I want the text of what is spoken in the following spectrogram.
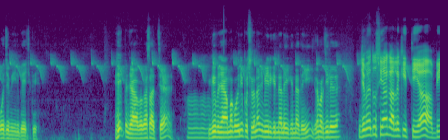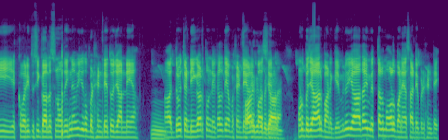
ਉਹ ਜ਼ਮੀਨ ਵੇਚ ਕੇ। ਇਹ ਪੰਜਾਬ ਦਾ ਸੱਚ ਹੈ। ਹਾਂ ਕਿਉਂਕਿ ਪੰਜਾਬ ਮਾ ਕੋਈ ਨਹੀਂ ਪੁੱਛਦਾ ਨਾ ਜ਼ਮੀਨ ਕਿੰਨਾ ਲਈ ਕਿੰਨਾ ਦੇਈ ਜਿਹੜਾ ਮਰਜ਼ੀ ਲੈ ਲੈ। ਜਿਵੇਂ ਤੁਸੀਂ ਆ ਗੱਲ ਕੀਤੀ ਆ ਵੀ ਇੱਕ ਵਾਰੀ ਤੁਸੀਂ ਗੱਲ ਸੁਣਾਉਂਦੇ ਸੀ ਨਾ ਵੀ ਜਦੋਂ ਬਠਿੰਡੇ ਤੋਂ ਜਾਂਦੇ ਆ ਹੂੰ। ਇਧਰੋਂ ਚੰਡੀਗੜ੍ਹ ਤੋਂ ਨਿਕਲਦੇ ਆ ਬਠਿੰਡੇ ਸਾਰੇ ਵਾਲੇ ਕਿਤੇ ਪਾਸੇ ਬਾਜ਼ਾਰ ਨੂੰ। ਹੈ ਹੁਣ ਬਾਜ਼ਾਰ ਬਣ ਗਏ। ਮੈਨੂੰ ਯਾਦ ਆ ਵੀ ਮਿੱਤਲ ਮਾਲ ਬਣਿਆ ਸਾਡੇ ਬਠਿੰਡੇ।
